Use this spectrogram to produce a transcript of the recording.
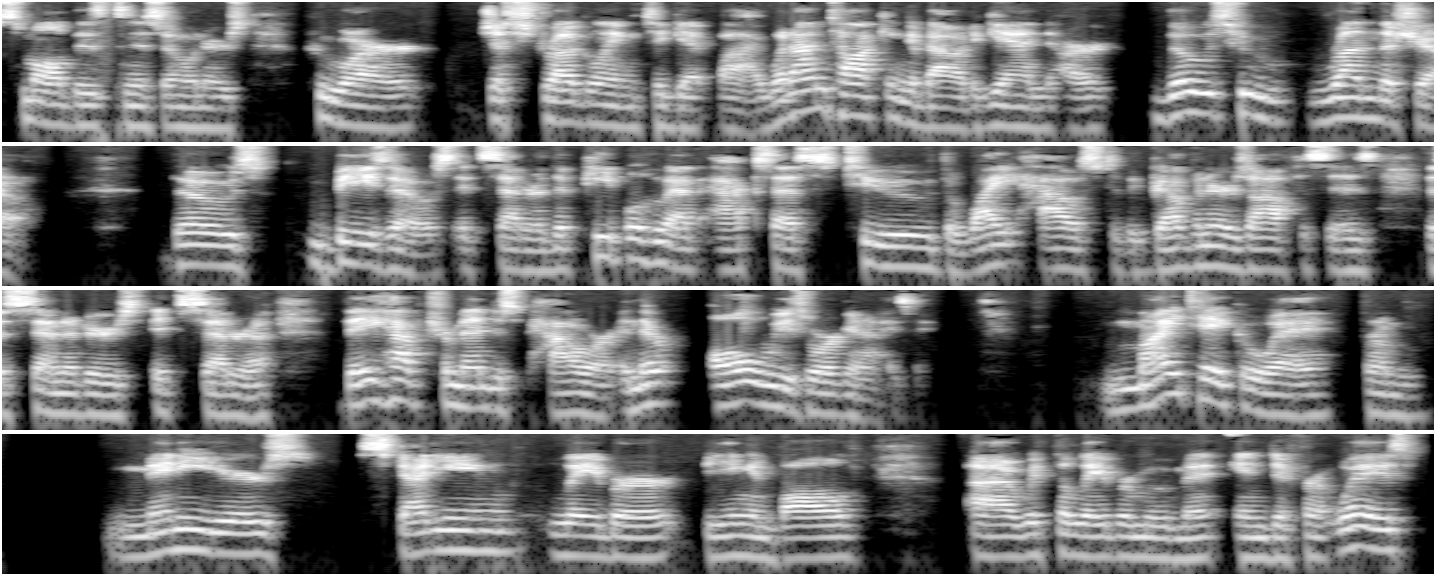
small business owners who are just struggling to get by. What I'm talking about again are those who run the show, those Bezos, et cetera, the people who have access to the White House, to the governor's offices, the senators, et cetera. They have tremendous power and they're always organizing. My takeaway from many years studying labor, being involved uh, with the labor movement in different ways,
